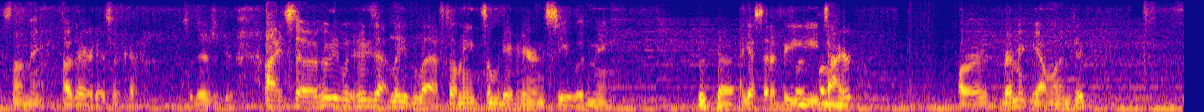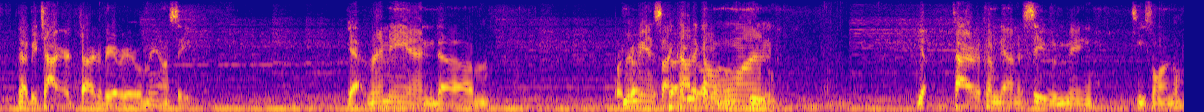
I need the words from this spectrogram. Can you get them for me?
It's not me. Oh, there it is. Okay. So there's a dude. All right. So who who does that leave left? I need somebody over here and C with me. This guy. I guess that'd be Right in front of tired or Remy. Yeah, one of them two. That'd be tired. Tired to be over here with me on C. Yeah, Remy and um, Remy and Psychotic on on one. C. Tired to come down and C with me. T Swandle.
